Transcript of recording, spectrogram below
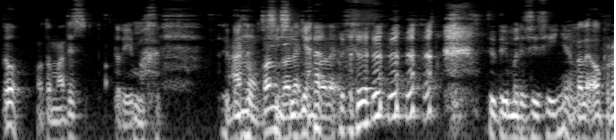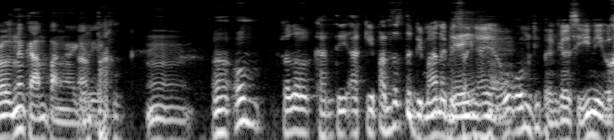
Oh, otomatis diterima. Terima anu di kon golek golek Diterima di sisinya. golek obrolannya gampang akhirnya. Gampang. Hmm. Eh, om, kalau ganti aki panser tuh di mana biasanya Iya. ya? Oh, om di bengkel sini, om.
